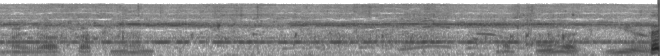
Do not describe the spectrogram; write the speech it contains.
Mas ela tá aqui, né? Uma pula aqui, ó.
